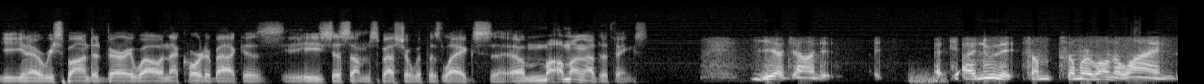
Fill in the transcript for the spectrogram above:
you, know responded very well. And that quarterback is he's just something special with his legs, uh, among other things. Yeah, John. I knew that some somewhere along the line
